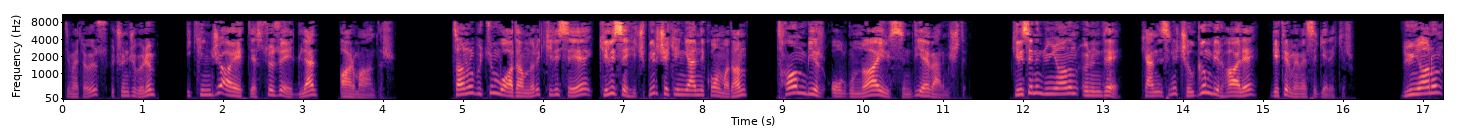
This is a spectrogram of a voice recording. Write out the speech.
Timoteus 3. bölüm 2. ayette sözü edilen armağandır. Tanrı bütün bu adamları kiliseye, kilise hiçbir çekingenlik olmadan tam bir olgunluğa erişsin diye vermişti. Kilisenin dünyanın önünde kendisini çılgın bir hale getirmemesi gerekir. Dünyanın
